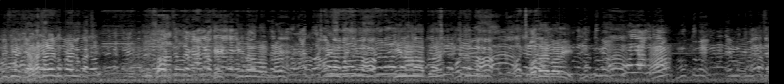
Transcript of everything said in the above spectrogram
বেশি আছে হাজারের উপরে লোক আছে। কি- নাম আপনার? আমার নাম বজরুল হক। কি নাম আপনার? হক। কোথায় বাড়ি? মুকদুমি হ্যাঁ? মুকদুমি এই মুকদুমি পাশে।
